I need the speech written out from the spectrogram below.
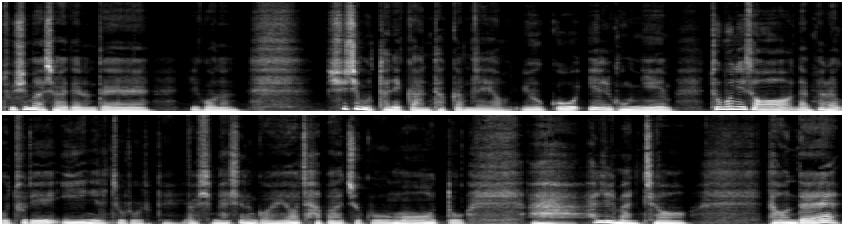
조심하셔야 되는데 이거는 쉬지 못하니까 안타깝네요. 6510님, 두 분이서 남편하고 둘이 2인 1조로 이렇게 열심히 하시는 거예요. 잡아주고, 뭐, 또, 아, 할 일 많죠. 더운데,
